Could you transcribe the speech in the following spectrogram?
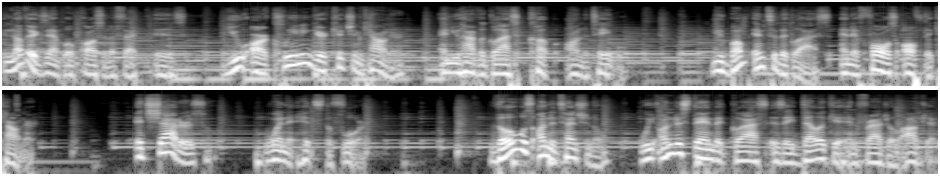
Another example of cause and effect is you are cleaning your kitchen counter and you have a glass cup on the table. You bump into the glass and it falls off the counter. It shatters when it hits the floor. Though it was unintentional, we understand that glass is a delicate and fragile object.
